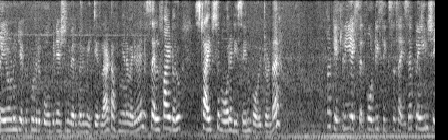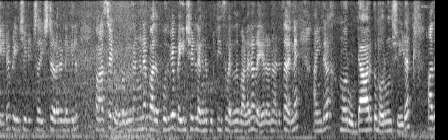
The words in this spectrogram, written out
റയോണിന്റെയും ഒക്കെ കൂടെ ഒരു കോമ്പിനേഷൻ വരുന്ന ഒരു മെറ്റീരിയൽ ആട്ടോ ഇങ്ങനെ വരും. സെൽഫായിട്ടൊരു സ്ട്രൈപ്സ് പോലെ ഡിസൈൻ പോയിട്ടുണ്ട്. Okay three X forty six size plain shade plain shade ഇഷ്ടമുള്ളവരുണ്ടെങ്കിൽ ഫാസ്റ്റായിട്ട് ഓർഡർ കൊടുക്കും. അങ്ങനെ പൊതുവേ പ്ലെയിൻ ഷെയ്ഡിൽ അങ്ങനെ കുർത്തീസ് വരുന്നത് വളരെ റെയർ ആണ്. അടുത്ത തന്നെ അതിന്റെ മെറൂൺ ഡാർക്ക് മെറൂൺ ഷെയ്ഡ് അത്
